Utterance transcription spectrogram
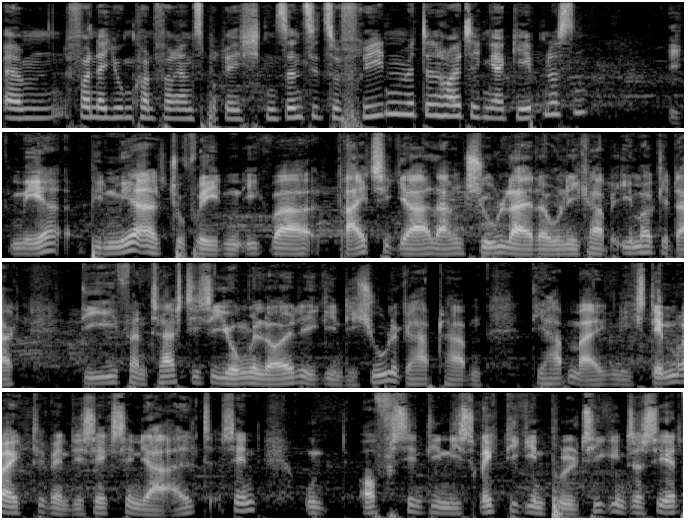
ähm, von der Jugendkonferenz berichten? Sind Sie zufrieden mit den heutigen Ergebnissen? Ich mehr, bin mehr als zufrieden. Ich war 30 Jahre lang Schulleiter und ich habe immer gedacht, die fantastischen junge Leute, die in die Schule gehabt haben, die haben eigentlich Stimmrecht, wenn die 16 Jahre alt sind. Und oft sind die nicht richtig in Politik interessiert,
